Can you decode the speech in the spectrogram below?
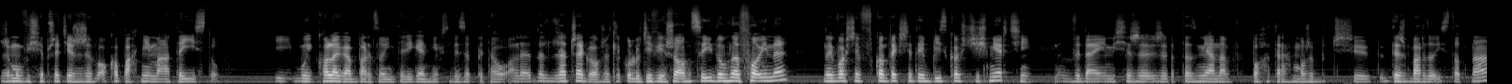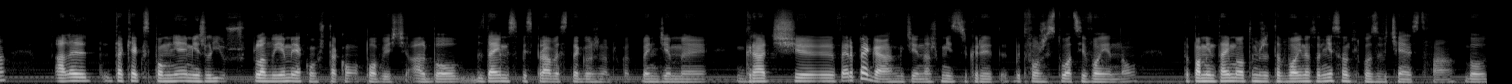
że mówi się przecież, że w okopach nie ma ateistów. I mój kolega bardzo inteligentnie wtedy zapytał, ale dlaczego? Że tylko ludzie wierzący idą na wojnę? No i właśnie w kontekście tej bliskości śmierci wydaje mi się, że, że ta zmiana w bohaterach może być y, też bardzo istotna ale tak jak wspomniałem, jeżeli już planujemy jakąś taką opowieść, albo zdajemy sobie sprawę z tego, że na przykład będziemy grać e, w RPG, gdzie nasz mistrz gry tworzy sytuację wojenną, to pamiętajmy o tym, że ta wojna to nie są tylko zwycięstwa, bo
